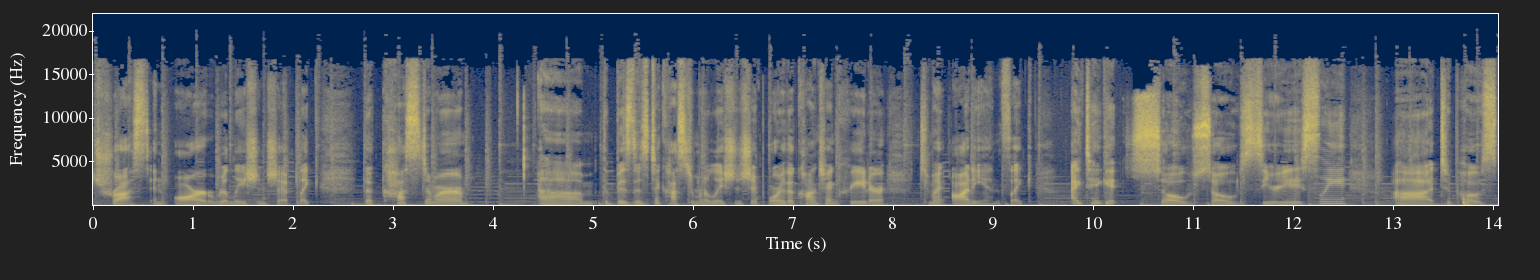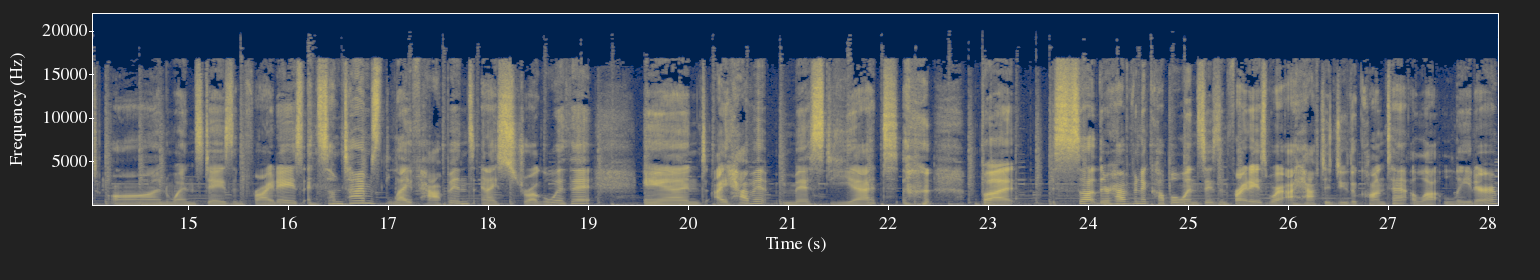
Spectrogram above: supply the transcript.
trust and our relationship. Like the customer um, the business to customer relationship or the content creator to my audience. Like, I take it so, so seriously uh, to post on Wednesdays and Fridays. And sometimes life happens and I struggle with it. And I haven't missed yet, but so there have been a couple Wednesdays and Fridays where I have to do the content a lot later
